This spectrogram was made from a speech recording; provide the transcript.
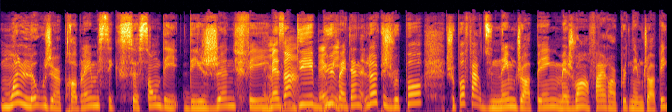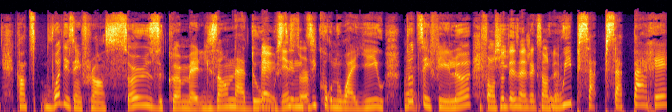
moi là où j'ai un problème, c'est que ce sont des, des jeunes filles Mais en, début ben oui. vingtaine. Là, puis je veux pas, je veux pas faire du name dropping, mais je vais en faire un peu de name dropping. Quand tu vois des influenceuses comme Lisanne Nadeau Ben, ou Cindy sûr. Cournoyer ou toutes ces filles là, Ils font toutes des injections de. Oui, puis ça, ça paraît.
